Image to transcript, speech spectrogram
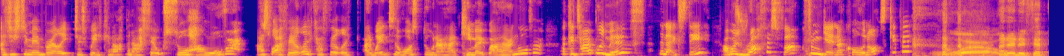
I just remember like just waking up and I felt so hungover. That's what I felt like. I felt like I went to the hospital and I had came out with a hangover. I could hardly move the next day. I was rough as fuck from getting a colonoscopy. Wow. And then they said,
